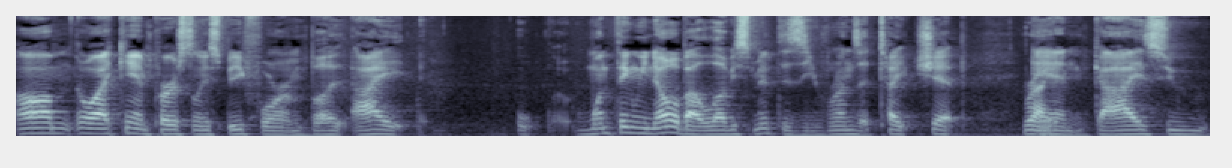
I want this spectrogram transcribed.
Um, well, I can't personally speak for him, but I one thing we know about Lovie Smith is he runs a tight ship, Right. And guys who,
